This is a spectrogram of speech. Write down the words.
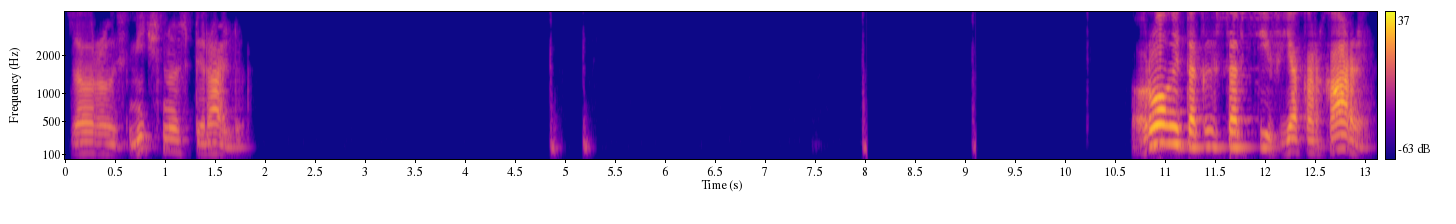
за логарифмічною спіраллю. Роги таких савців, як архари,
